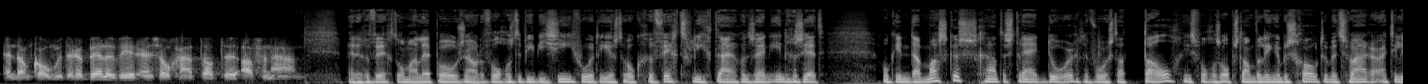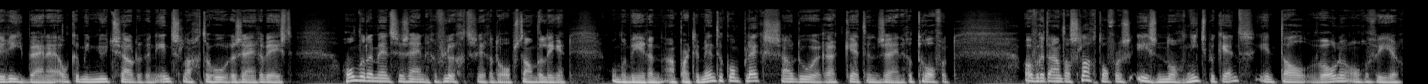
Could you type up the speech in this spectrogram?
En dan komen de rebellen weer en zo gaat dat af en aan. Bij de gevechten om Aleppo zouden volgens de BBC voor het eerst ook gevechtsvliegtuigen zijn ingezet. Ook in Damascus gaat de strijd door. De voorstad Tal is volgens opstandelingen beschoten met zware artillerie. Bijna elke minuut zou er een inslag te horen zijn geweest. Honderden mensen zijn gevlucht, zeggen de opstandelingen. Onder meer een appartementencomplex zou door raketten zijn getroffen. Over het aantal slachtoffers is nog niets bekend. In Tal wonen ongeveer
